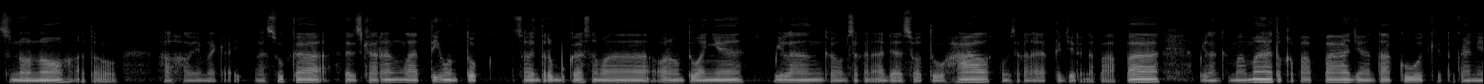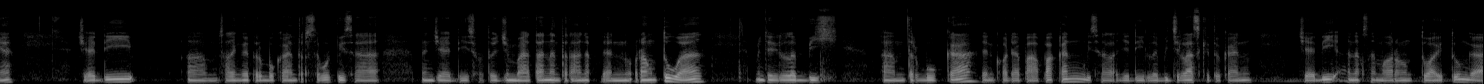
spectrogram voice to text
senonoh atau hal-hal yang mereka nggak suka. Dari sekarang latih untuk saling terbuka sama orang tuanya bilang kalau misalkan ada suatu hal kalau misalkan ada kejadian apa-apa bilang ke mama atau ke papa jangan takut gitu kan ya. Jadi um, saling keterbukaan tersebut bisa menjadi suatu jembatan antara anak dan orang tua menjadi lebih um, terbuka dan kalau ada apa-apa kan bisa jadi lebih jelas gitu kan jadi anak sama orang tua itu nggak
